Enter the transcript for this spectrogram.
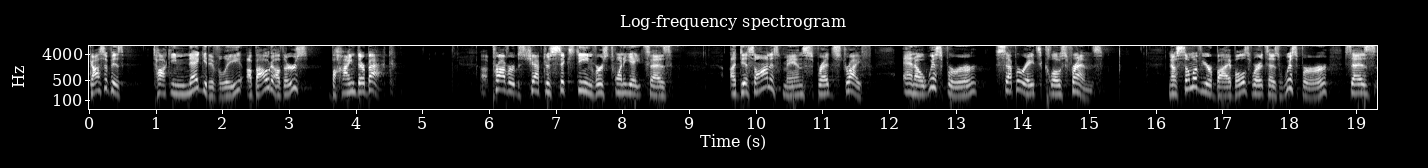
Gossip is talking negatively about others behind their back. Uh, Proverbs chapter 16, verse 28 says, A dishonest man spreads strife, and a whisperer separates close friends. Now, some of your Bibles, where it says whisperer, says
